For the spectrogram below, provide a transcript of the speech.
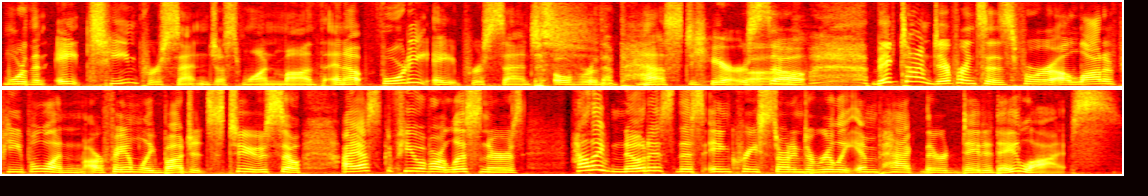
more than 18% in just one month and up 48% over the past year. Uh. So, big time differences for a lot of people and our family budgets too. So, I asked a few of our listeners how they've noticed this increase starting to really impact their day to day lives.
